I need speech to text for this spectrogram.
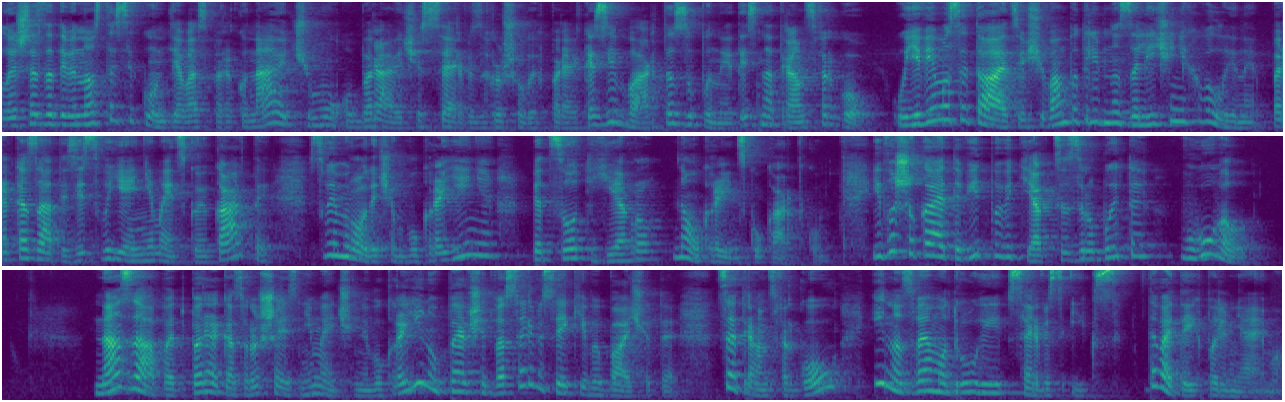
Лише за 90 секунд я вас переконаю, чому обираючи сервіс грошових переказів, варто зупинитись на TransferGo. Уявімо ситуацію, що вам потрібно за лічені хвилини переказати зі своєї німецької карти своїм родичам в Україні 500 євро на українську картку. І ви шукаєте відповідь, як це зробити в Google. На запит переказ грошей з Німеччини в Україну перші два сервіси, які ви бачите, це TransferGo і назвемо другий сервіс X. Давайте їх порівняємо.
